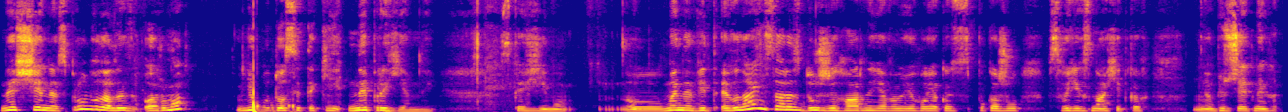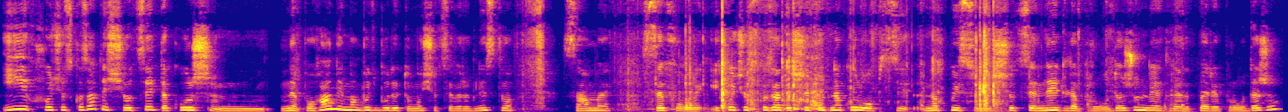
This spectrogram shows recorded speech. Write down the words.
Не ще не спробувала, але аромат в нього досить такий неприємний, скажімо. У мене від Eveline зараз дуже гарний, я вам його якось покажу в своїх знахідках бюджетних. І хочу сказати, що цей також непоганий, мабуть, буде, тому що це виробництво саме Sephora. І хочу сказати, що тут на коробці написано, що це не для продажу, не для перепродажу.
